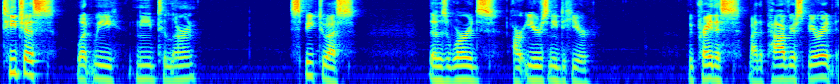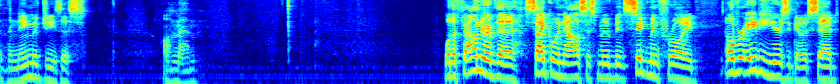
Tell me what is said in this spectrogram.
teach us what we need to learn, speak to us those words our ears need to hear. We pray this by the power of your Spirit in the name of Jesus. Amen. Well, the founder of the psychoanalysis movement, Sigmund Freud, over 80 years ago said,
